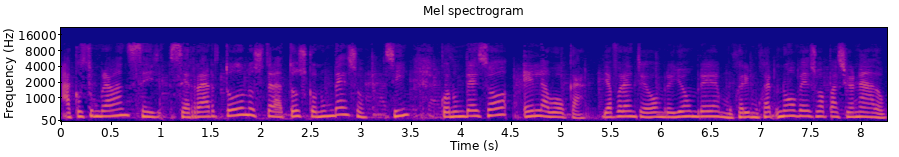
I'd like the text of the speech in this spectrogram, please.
acostumbraban ce- cerrar todos los tratos con un beso, ¿sí? Con un beso en la boca, ya fuera entre hombre y hombre, mujer y mujer, no beso apasionado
